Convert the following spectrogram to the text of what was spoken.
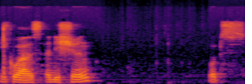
equals addition. Oops.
